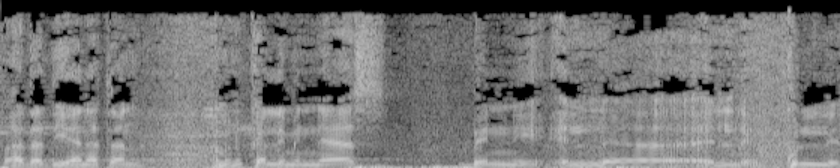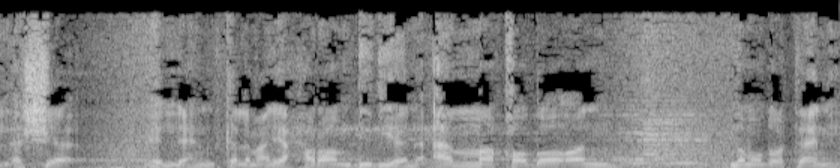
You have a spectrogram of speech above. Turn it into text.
فهذا ديانة. لما نكلم الناس بإن كل الأشياء اللي إحنا بنتكلم عليها حرام دي ديانة. أما قضاء ده موضوع تاني.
